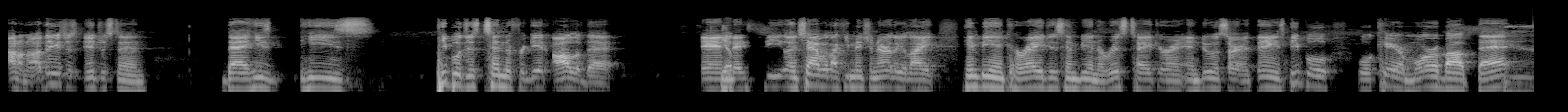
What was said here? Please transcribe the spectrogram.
I don't know. I think it's just interesting that he's he's people just tend to forget all of that, and Yep. they see and Chadwick, like you mentioned earlier, like him being courageous, him being a risk taker, and, and doing certain things. People will care more about that Yeah.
